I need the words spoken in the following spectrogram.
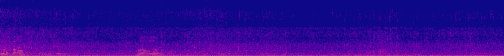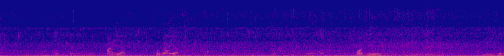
これか何あれはいや古代やマジいいじゃん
